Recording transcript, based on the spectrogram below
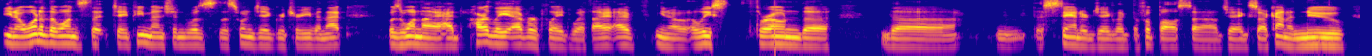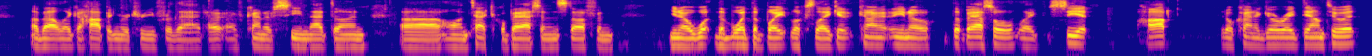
you know, one of the ones that JP mentioned was the swim jig retrieve, and that was one I had hardly ever played with. I, have you know at least thrown the the the standard jig like the football style jig, so I kind of knew about like a hopping retrieve for that. I, have kind of seen that done uh, on tactical bassin and stuff, and you know what the what the bite looks like. It kind of you know the bass will like see it hop, it'll kind of go right down to it.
